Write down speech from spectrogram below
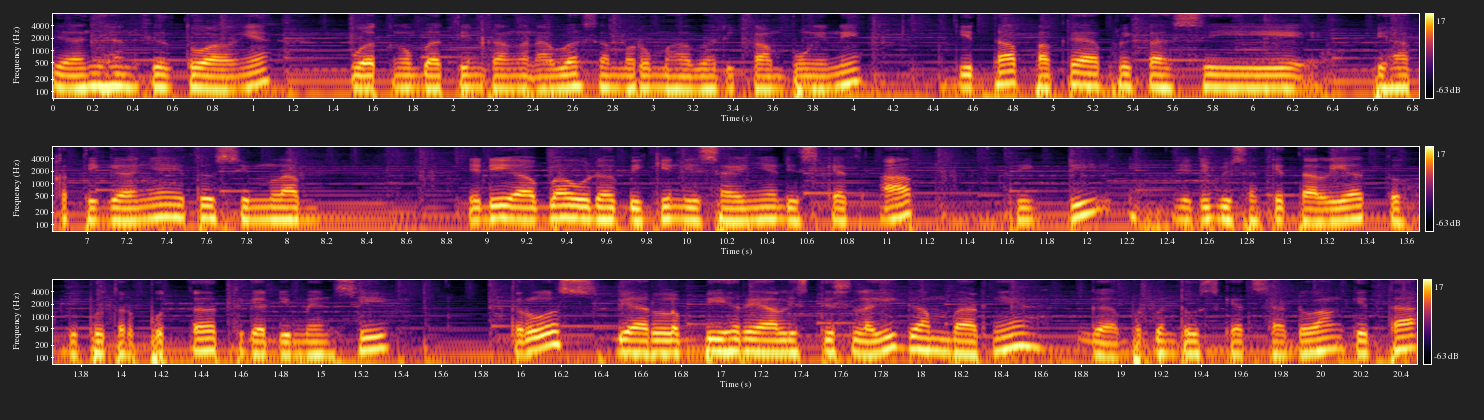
jalan-jalan virtualnya buat ngobatin kangen Abah sama rumah Abah di kampung ini. Kita pakai aplikasi pihak ketiganya itu Simlab. Jadi Abah udah bikin desainnya di SketchUp 3D, jadi bisa kita lihat tuh diputer-puter tiga dimensi. Terus biar lebih realistis lagi gambarnya, nggak berbentuk sketsa doang, kita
